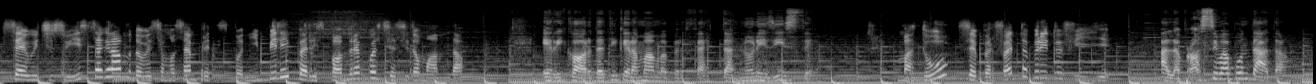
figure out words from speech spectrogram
Seguici su Instagram dove siamo sempre disponibili per rispondere a qualsiasi domanda. E ricordati che la mamma perfetta non esiste ma tu sei perfetta per i tuoi figli. Alla prossima puntata!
